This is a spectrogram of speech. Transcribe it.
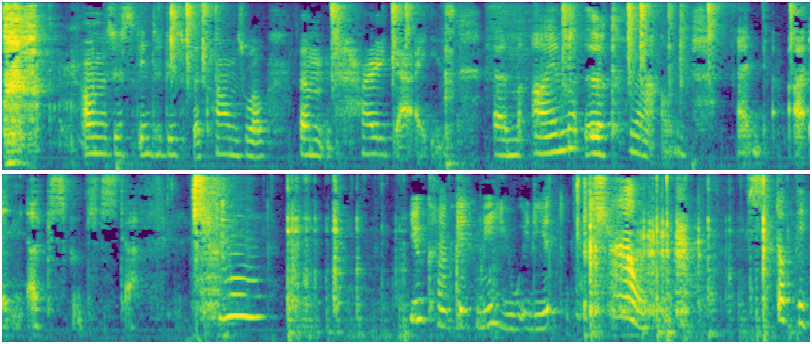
I want to just introduce the clown as well. Um, hi guys. Um, I'm a clown and I like spooky stuff. You can't get me, you idiot. Ow! Stop it,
